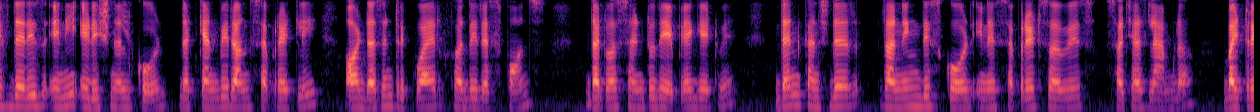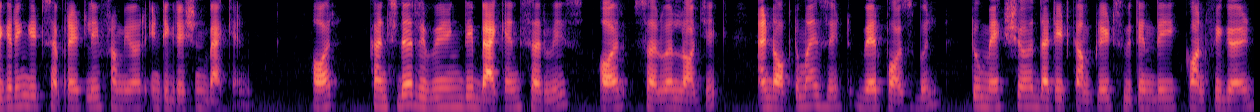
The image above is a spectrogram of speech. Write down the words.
If there is any additional code that can be run separately or doesn't require for the response that was sent to the API gateway, then consider running this code in a separate service such as Lambda by triggering it separately from your integration backend. Or consider reviewing the backend service or server logic and optimize it where possible to make sure that it completes within the configured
